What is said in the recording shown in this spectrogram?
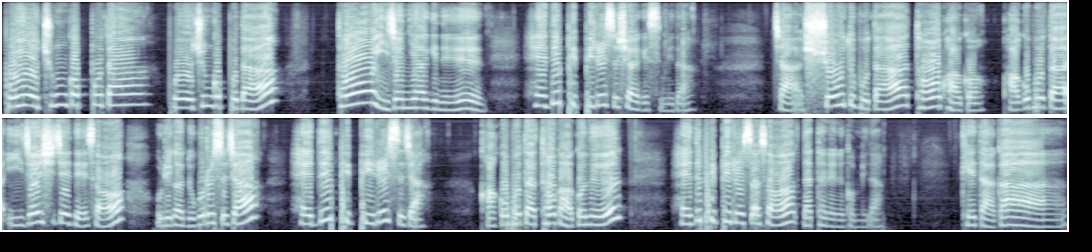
보여준 것보다 보여준 것보다 더 이전 이야기는 헤드 PP를 쓰셔야겠습니다. 자, showed보다 더 과거, 과거보다 이전 시제에 대해서 우리가 누구를 쓰자? 헤드 PP를 쓰자. 과거보다 더 과거는 헤드 PP를 써서 나타내는 겁니다. 게다가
